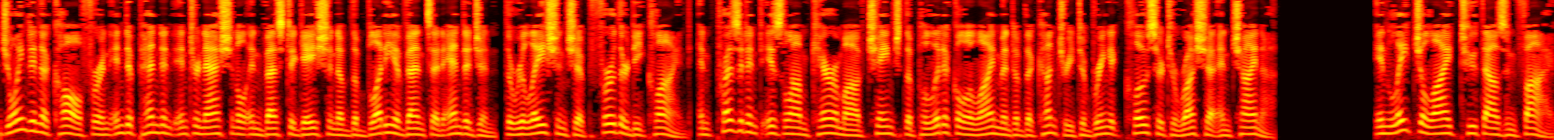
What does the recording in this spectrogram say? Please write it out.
Joined in a call for an independent international investigation of the bloody events at Andijan, the relationship further declined, and President Islam Karimov changed the political alignment of the country to bring it closer to Russia and China. In late July 2005,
